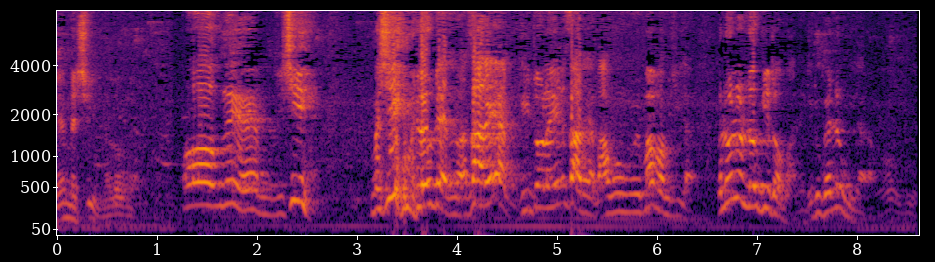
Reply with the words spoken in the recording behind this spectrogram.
မင်းမရှိမလုံးနဲ့။အော်ဦးလေးရဲ့မရှိမရှိမလုပ်တဲ့ဆိုတော့အစားတွေကဒီဒေါ်လာရေးအစားတွေကဘာဝင်ဝင်မှမမရှိလား။ဘလို့လို့လုပ်ပြတော့ပါလေဒီလိုပဲလုပ်နေကြတာဟုတ်ဘူး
